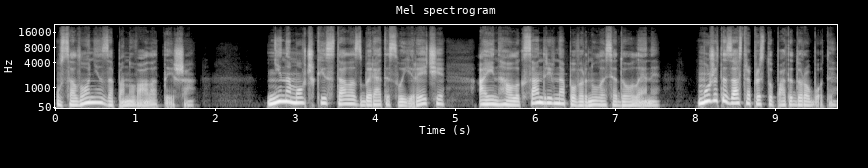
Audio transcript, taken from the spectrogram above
У салоні запанувала тиша. Ніна мовчки стала збирати свої речі, а Інга Олександрівна повернулася до Олени. Можете завтра приступати до роботи.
